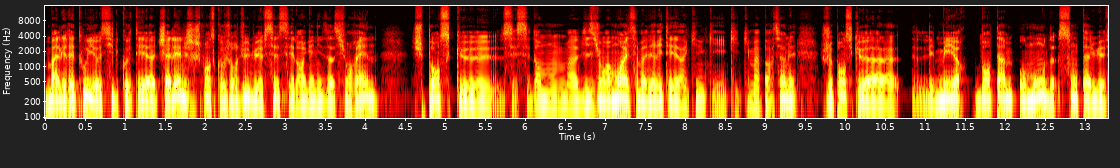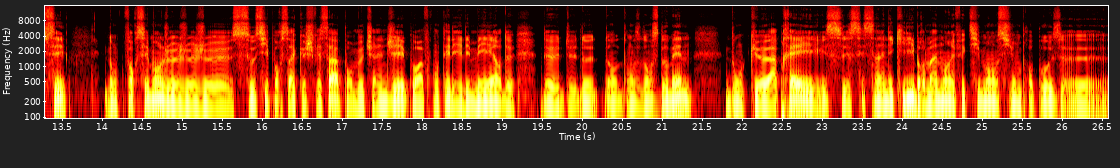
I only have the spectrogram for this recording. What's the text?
malgré tout, il y a aussi le côté euh, challenge. Je pense qu'aujourd'hui, l'UFC, c'est l'organisation reine. Je pense que c'est c'est dans ma vision à moi et c'est ma vérité hein, qui, qui- qui- qui m'appartient, mais je pense que euh, les meilleurs bantams au monde sont à l'UFC. Donc forcément, c'est aussi pour ça que je fais ça, pour me challenger, pour affronter les, meilleurs de, dans, ce domaine. Donc euh, après, c'est un équilibre. Maintenant, effectivement, si on me propose euh,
